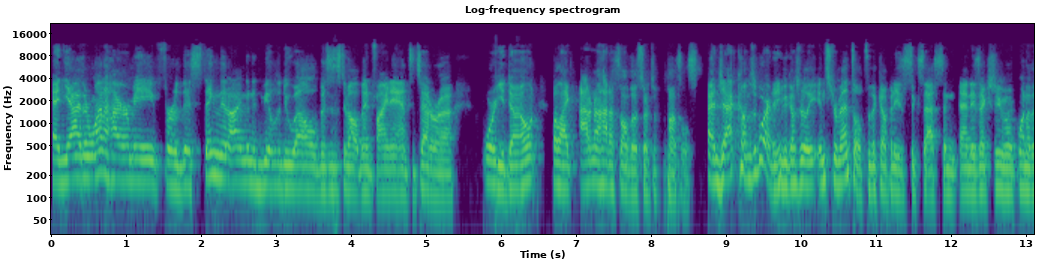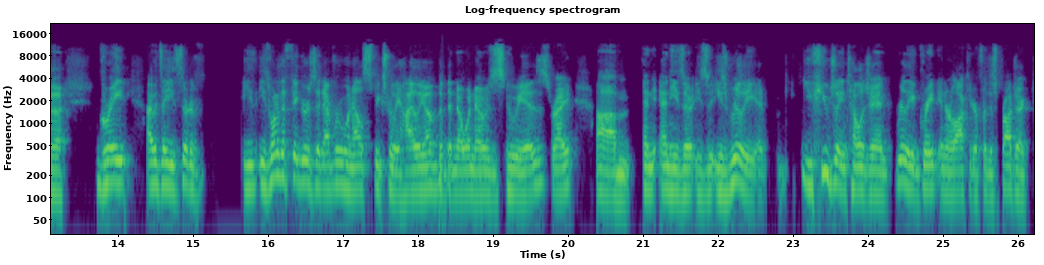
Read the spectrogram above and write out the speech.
and you either want to hire me for this thing that I'm to be able to do well, business development, finance, etc., or you don't. But like, I don't know how to solve those sorts of puzzles. And Jack comes aboard and he becomes really instrumental to the company's success and, and is actually like one of the great, I would say he's sort of he's one of the figures that everyone else speaks really highly of, but that no one knows who he is, right? Um, and and he's a he's he's really hugely intelligent, really a great interlocutor for this project.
